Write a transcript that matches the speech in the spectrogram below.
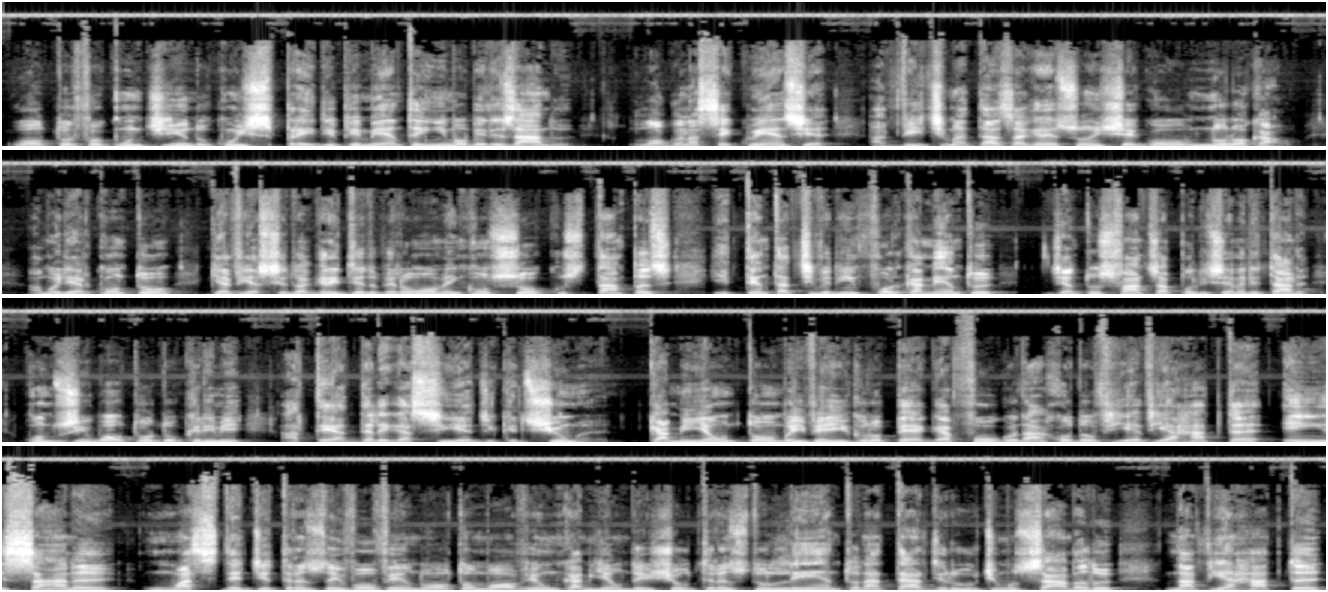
O autor foi contido com spray de pimenta e imobilizado. Logo na sequência, a vítima das agressões chegou no local. A mulher contou que havia sido agredida pelo homem com socos, tapas e tentativa de enforcamento. Diante dos fatos, a polícia militar conduziu o autor do crime até a delegacia de Criciúma. Caminhão tomba e veículo pega fogo na rodovia Via Rápida em Sara. Um acidente de trânsito envolvendo um automóvel e um caminhão deixou o trânsito lento na tarde do último sábado na Via Rápida,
